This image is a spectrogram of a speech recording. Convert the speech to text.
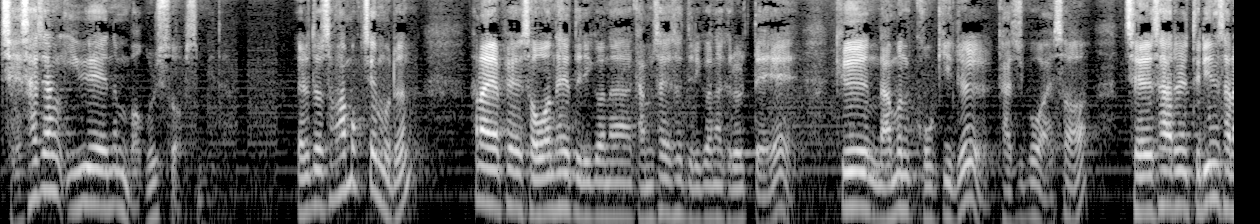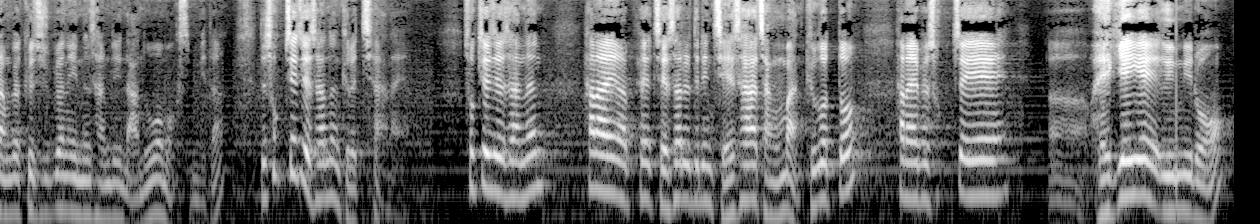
제사장 이외에는 먹을 수 없습니다. 예를 들어서 화목 제물은 하나님 앞에 서원해 드리거나 감사해서 드리거나 그럴 때에 그 남은 고기를 가지고 와서 제사를 드린 사람과 그 주변에 있는 사람들이 나누어 먹습니다. 근데 속죄 제사는 그렇지 않아요. 속죄 제사는 하나님 앞에 제사를 드린 제사장만 그것도 하나님 앞에 속죄의 어, 회개의 의미로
